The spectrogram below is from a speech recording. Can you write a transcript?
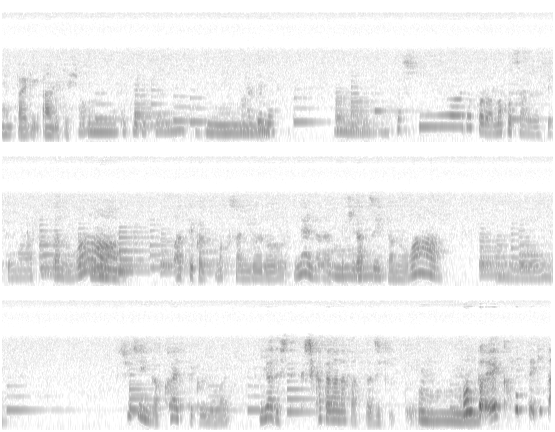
やっぱりあるでしょ？うん時々ありますうね、ん。まあでも、うん、私はだから眞子さんに教えてもらったのは、あっていうか眞子さんにいろいろね習って気がついたのは、あの主人が帰ってくるのが嫌でして仕方がなかった時期っていう。う、ん。本当え帰ってきた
